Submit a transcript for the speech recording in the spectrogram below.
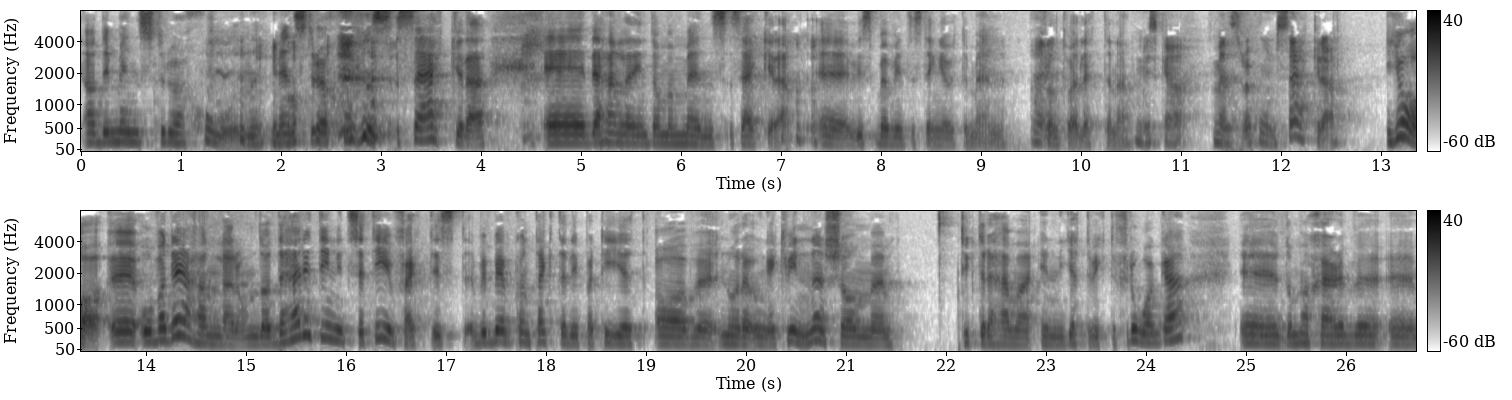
ja, det är menstruation. Menstruationssäkra. Eh, det handlar inte om att menssäkra. Eh, vi behöver inte stänga ute män Nej. från toaletterna. vi ska menstruationssäkra. Ja, eh, och vad det handlar om då? Det här är ett initiativ faktiskt. Vi blev kontaktade i partiet av eh, några unga kvinnor som eh, tyckte det här var en jätteviktig fråga. Eh, De har själv eh,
